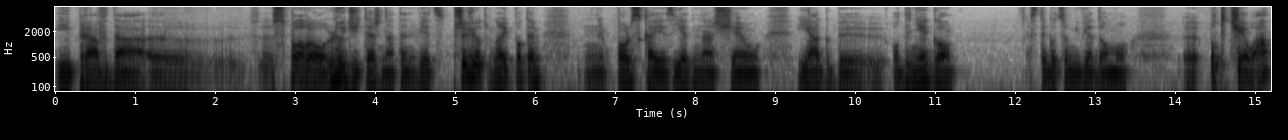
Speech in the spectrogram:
i prawda, e, sporo ludzi też na ten wiec przywiódł, no i potem mm, Polska jest jedna się jakby od niego, z tego co mi wiadomo, e, odcięła.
